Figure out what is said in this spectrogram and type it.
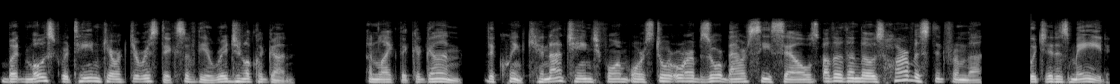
but most retain characteristics of the original kagun. Unlike the kagun, the quink cannot change form or store or absorb RC cells other than those harvested from the which it is made,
